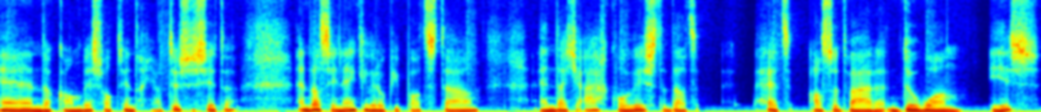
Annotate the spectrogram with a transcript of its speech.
En daar kan best wel twintig jaar tussen zitten. En dat ze in één keer weer op je pad staan. En dat je eigenlijk wel wist dat het als het ware the one is.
